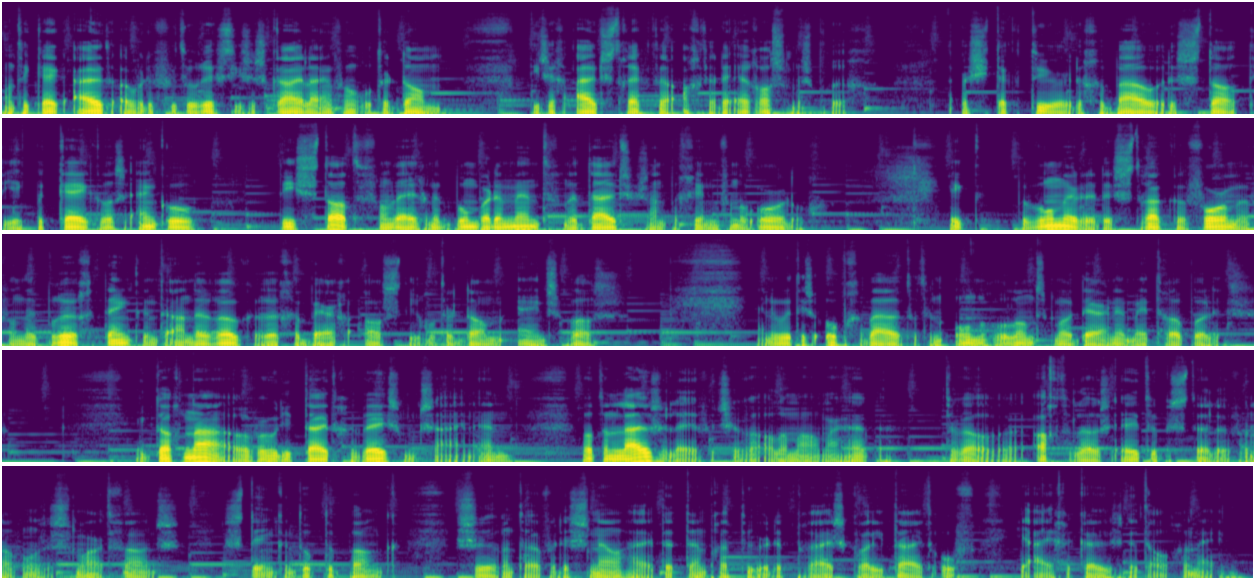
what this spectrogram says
Want ik keek uit over de futuristische skyline van Rotterdam, die zich uitstrekte achter de Erasmusbrug. De architectuur, de gebouwen, de stad die ik bekeek was enkel die stad vanwege het bombardement van de Duitsers aan het begin van de oorlog. Ik bewonderde de strakke vormen van de brug, denkend aan de rokerige bergas die Rotterdam eens was. En hoe het is opgebouwd tot een on-Hollands moderne metropolis. Ik dacht na over hoe die tijd geweest moet zijn en wat een luizenleventje we allemaal maar hebben. Terwijl we achterloos eten bestellen vanaf onze smartphones, stinkend op de bank, zeurend over de snelheid, de temperatuur, de prijs, kwaliteit of je eigen keuze in het algemeen.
